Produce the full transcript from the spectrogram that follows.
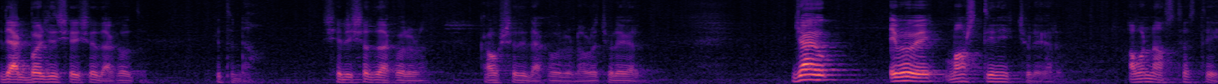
যদি একবার যদি শেরির সাথে দেখা হতো। কিন্তু না শেরির সাথে দেখা হলো না। কারোর সাথে দেখা হলো না, ওরা চলে গেল। যাই হোক, এভাবে মাস তিনেক চলে গেল। আমার না আস্তে আস্তে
